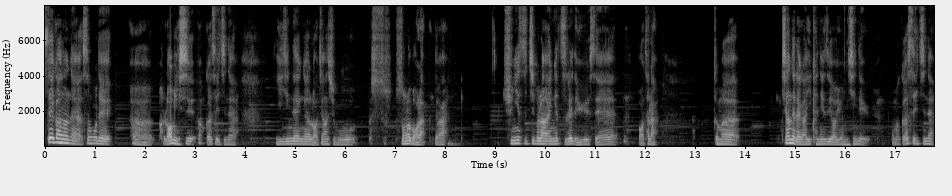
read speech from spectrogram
再加上呢，申花队呃老明显，搿赛季呢，已经拿眼老将全部送送了跑了，对伐？去年子基本上一眼主力队员侪跑脱了，葛末相对来讲，伊肯定是要用年轻队员。葛末搿赛季呢？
